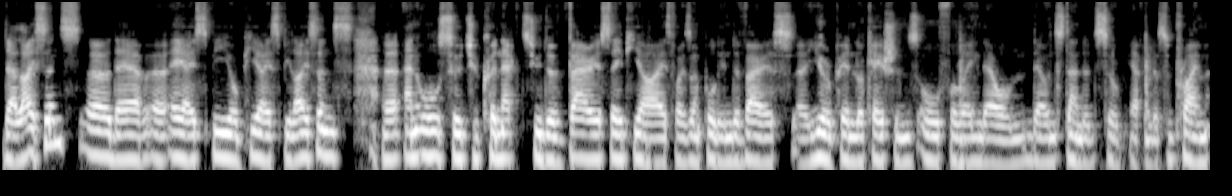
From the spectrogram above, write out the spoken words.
their license, uh, their uh, AISP or PISP license, and also to connect to the various APIs, for example, in the various various uh, European locations, all following their own their own standards. So yeah, I think that's a prime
